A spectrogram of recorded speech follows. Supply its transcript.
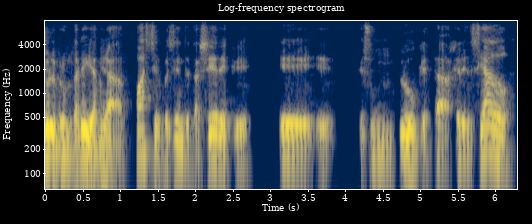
yo le preguntaría, mira, fácil, presidente de Talleres, que eh, eh, es un club que está gerenciado,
